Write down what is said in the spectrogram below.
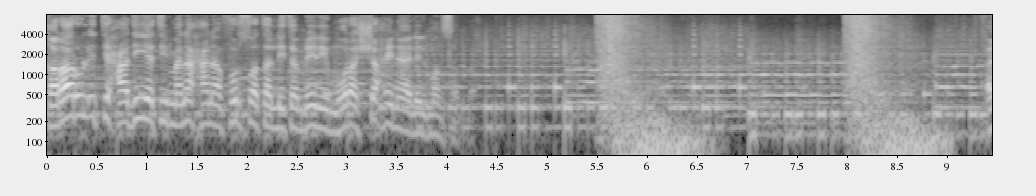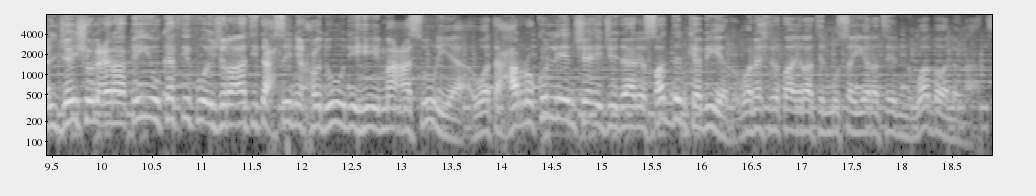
قرار الاتحادية منحنا فرصة لتمرير مرشحنا للمنصب. الجيش العراقي يكثف إجراءات تحسين حدوده مع سوريا وتحرك لإنشاء جدار صد كبير ونشر طائرات مسيرة وبالونات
